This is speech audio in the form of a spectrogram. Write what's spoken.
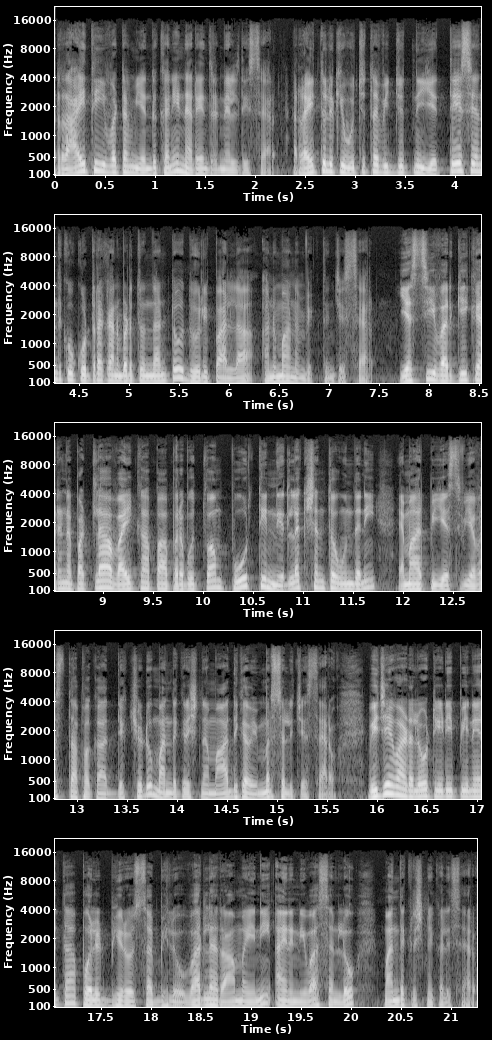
రాయితీ ఇవ్వటం ఎందుకని నరేంద్ర నిలదీశారు. రైతులకి ఉచిత విద్యుత్ని ఎత్తేసేందుకు కుట్ర కనబడుతుందంటూ ధూళిపాల అనుమానం వ్యక్తం చేశారు. ఎస్సీ వర్గీకరణ పట్ల వైకాపా ప్రభుత్వం పూర్తి నిర్లక్ష్యంతో ఉందని ఎంఆర్పీఎస్ వ్యవస్థాపక అధ్యక్షుడు మందకృష్ణ మాదిగ విమర్శలు చేశారు. విజయవాడలో టీడీపీ నేత పొలిట్ బ్యూరో సభ్యులు వర్ల రామయ్యని ఆయన నివాసంలో మందకృష్ణ కలిశారు.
